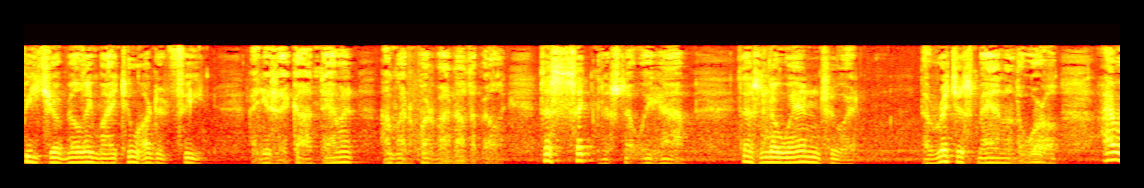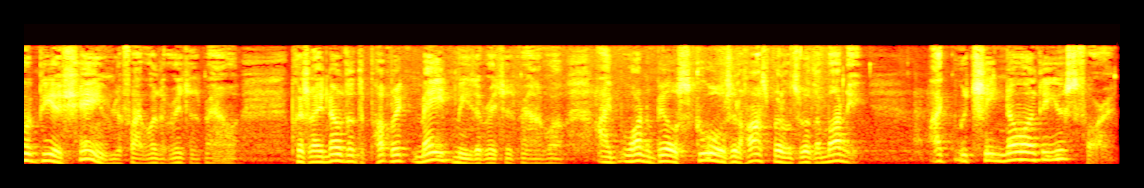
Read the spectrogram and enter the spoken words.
beat your building by 200 feet. And you say, God damn it, I'm going to put up another building. This sickness that we have, there's no end to it. The richest man in the world. I would be ashamed if I were the richest man because I know that the public made me the richest man in the world. I want to build schools and hospitals with the money. I would see no other use for it.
